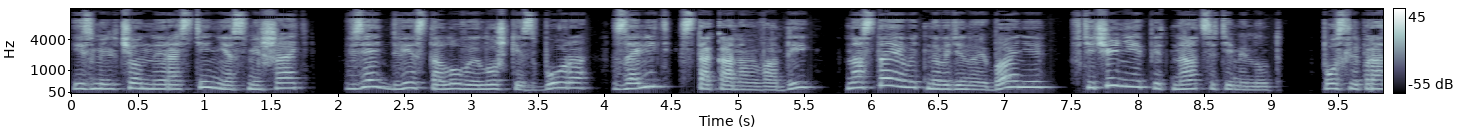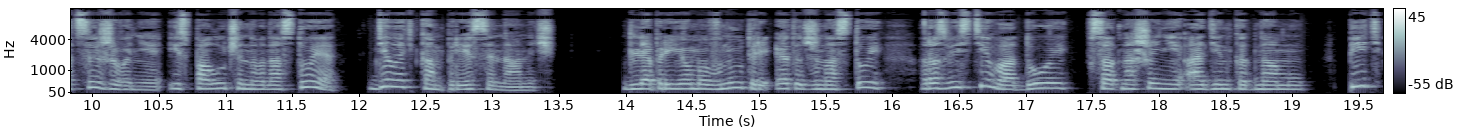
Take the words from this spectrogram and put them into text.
Измельченные растения смешать, взять 2 столовые ложки сбора, залить стаканом воды, настаивать на водяной бане в течение 15 минут. После процеживания из полученного настоя делать компрессы на ночь. Для приема внутрь этот же настой развести водой в соотношении один к одному, пить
